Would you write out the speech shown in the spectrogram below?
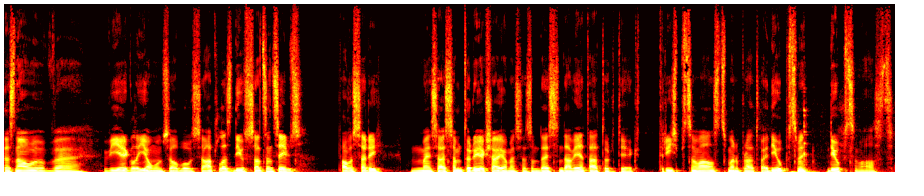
Tas nav eh, viegli, jo mums vēl būs atlases, divas sacensības pavasarī. Mēs esam tur iekšā, jo mēs esam desmitā vietā. Tur tiek 13 valsts, manuprāt, vai 12, 12 valsts.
